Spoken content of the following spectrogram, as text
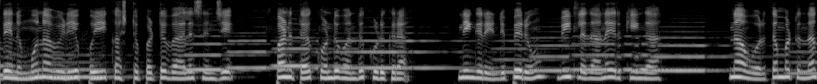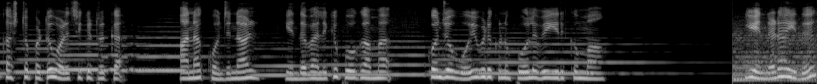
தினமும் நான் வெளியே போய் கஷ்டப்பட்டு வேலை செஞ்சு பணத்தை கொண்டு வந்து கொடுக்குறேன். நீங்க ரெண்டு பேரும் வீட்டில் தானே இருக்கீங்க. நான் ஒருத்த மட்டும்தான் கஷ்டப்பட்டு உழைச்சிக்கிட்டு இருக்கேன். ஆனா கொஞ்ச நாள் எந்த வேலைக்கு போகாம கொஞ்சம் ஓய்வெடுக்கணும் போலவே இருக்குமா? என்னடா இது?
